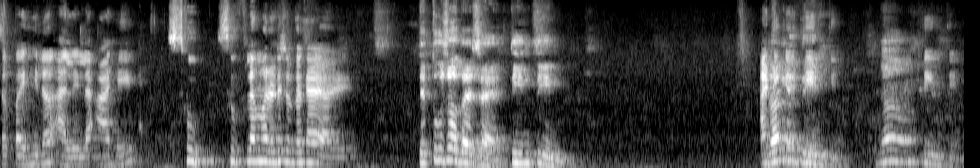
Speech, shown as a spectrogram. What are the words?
तर पहिलं आलेलं आहे सूप. सूपला मराठी शब्द काय आहे? ते तू शोधायचं आहे. तीन तीन. आणि झाली काय? तीन. तीन. तीन तीन तीन.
